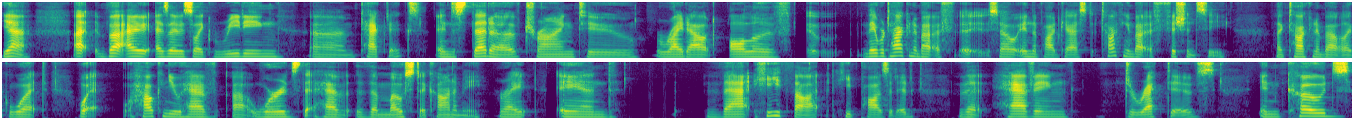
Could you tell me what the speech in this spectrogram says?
yeah. I, but I, as I was like reading um, tactics, instead of trying to write out all of, they were talking about uh, so in the podcast talking about efficiency, like talking about like what what how can you have uh, words that have the most economy, right? And that he thought he posited that having directives encodes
